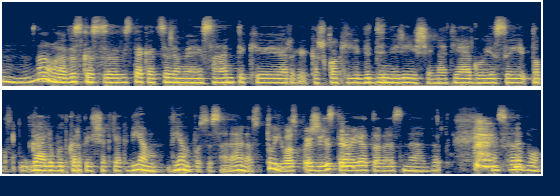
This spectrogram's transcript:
Mhm. Na, va, viskas vis tiek atsiriamia į santyki ir kažkokį vidinį ryšį, net jeigu jisai toks gali būti kartais šiek tiek vien, vienpusis, ne, nes tu juos pažįsti, o jie tavęs ne, bet nesvarbu.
